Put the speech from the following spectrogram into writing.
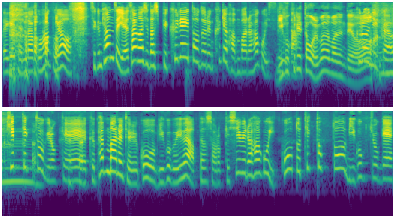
내게 된다고 하고요. 지금 현재 예상하시다시피 크리에이터들은 크게 반발을 하고 있습니다. 미국 크리에이터가 얼마나 많은데요. 그러니까요. 음. Keep TikTok 이렇게 그 팻말을 들고 미국 의회 앞에서 저렇게 시위를 하고 있고 또 틱톡도 미국 쪽에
